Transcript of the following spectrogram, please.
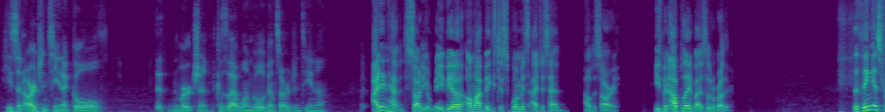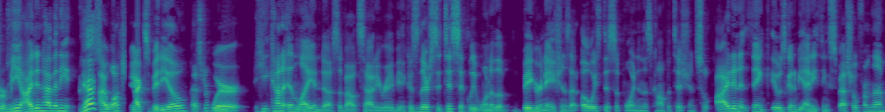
He's an Argentina goal uh, merchant because of that one goal against Argentina. I didn't have Saudi Arabia on my biggest disappointments. I just had Al Dosari. He's been outplayed by his little brother. The thing is, for me, I didn't have any. Yes, I watched Jack's video. That's true. Where he kind of enlightened us about Saudi Arabia because they're statistically one of the bigger nations that always disappoint in this competition. So I didn't think it was going to be anything special from them.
